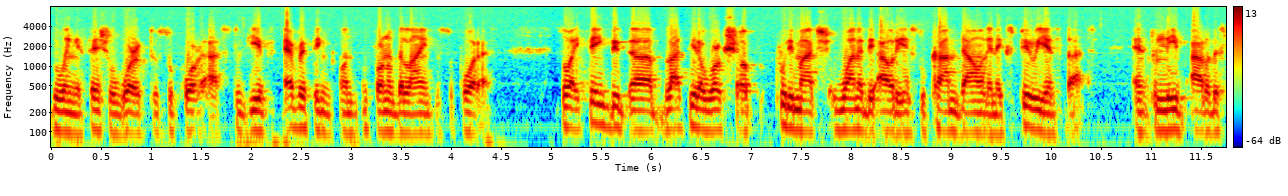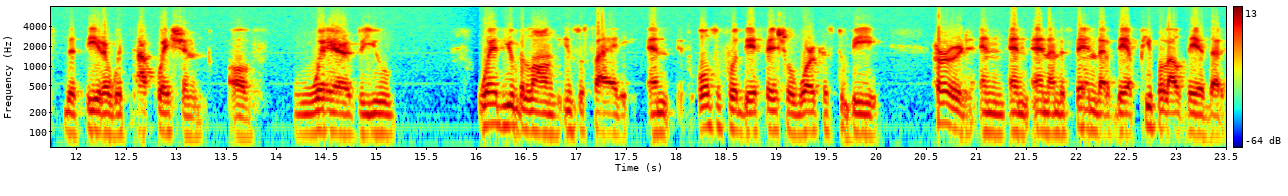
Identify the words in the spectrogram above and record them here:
doing essential work to support us, to give everything on in front of the line to support us. So I think the uh, Black Theatre Workshop pretty much wanted the audience to come down and experience that, and to leave out of the, the theater with that question of where do you where do you belong in society, and also for the essential workers to be heard and, and, and understand that there are people out there that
